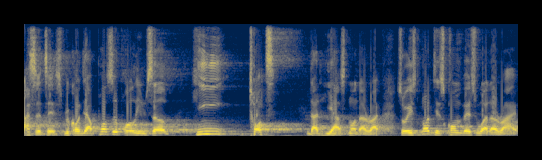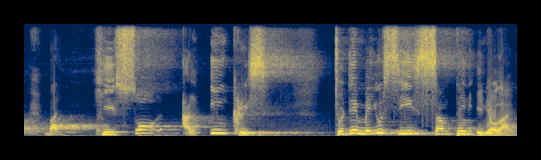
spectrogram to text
as it is, because the Apostle Paul himself he taught that he has not arrived. So it's not his converts who had arrived, but he saw an increase. Today, may you see something in your life.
